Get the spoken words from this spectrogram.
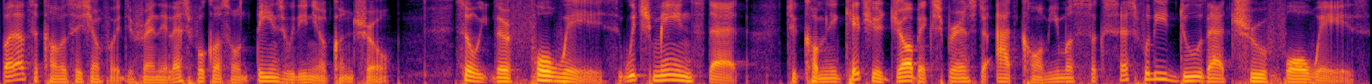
But that's a conversation for a different day. Let's focus on things within your control. So there are four ways, which means that to communicate your job experience to AdCom, you must successfully do that through four ways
